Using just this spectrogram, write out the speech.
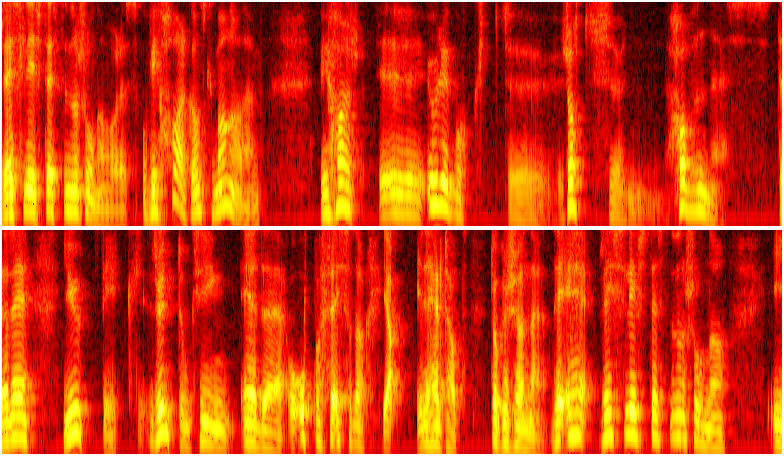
reiselivsdestinasjonene våre. Og vi har ganske mange av dem. Vi har eh, Ulebukt, eh, Råtsund, Havnes. Der er Djupvik. Rundt omkring er det Og oppover Reisadal. Ja, i det hele tatt. Dere skjønner. Det er reiselivsdestinasjoner i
